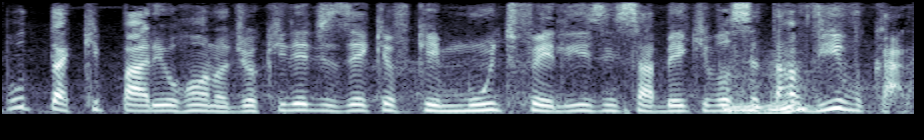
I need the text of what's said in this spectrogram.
Puta que pariu, Ronald. Eu queria dizer que eu fiquei muito feliz em saber que você tá uhum. vivo, cara.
